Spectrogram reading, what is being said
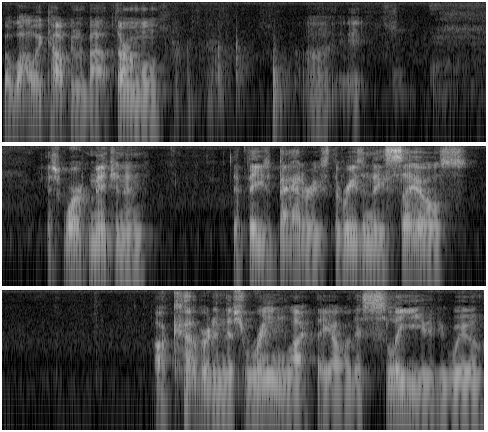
But while we're talking about thermal, uh, it, it's worth mentioning that these batteries, the reason these cells are covered in this ring like they are, this sleeve, if you will,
